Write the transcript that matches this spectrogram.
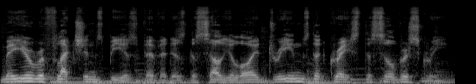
may your reflections be as vivid as the celluloid dreams that grace the silver screen.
